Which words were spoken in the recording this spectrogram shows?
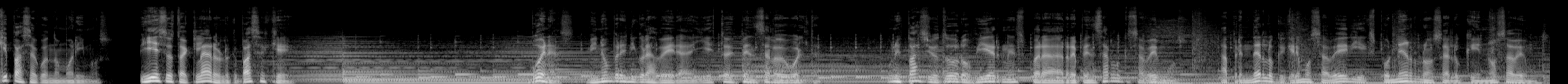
¿Qué pasa cuando morimos? Y eso está claro, lo que pasa es que... Buenas, mi nombre es Nicolás Vera y esto es Pensarlo de vuelta. Un espacio todos los viernes para repensar lo que sabemos, aprender lo que queremos saber y exponernos a lo que no sabemos.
